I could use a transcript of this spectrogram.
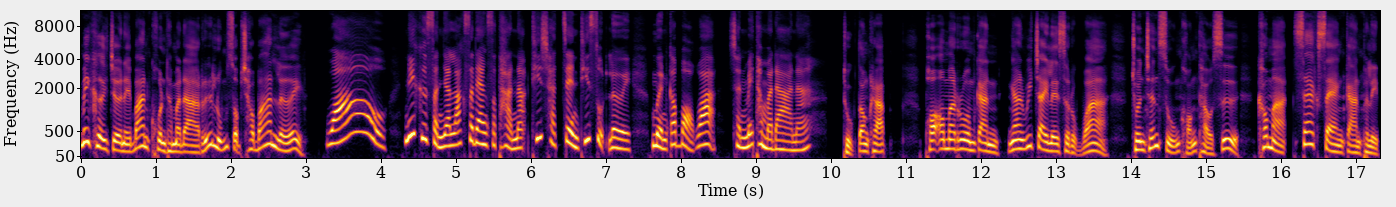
ไม่เคยเจอในบ้านคนธรรมดาหรือหลุมศพชาวบ้านเลย ว้าว นี่คือสัญญลักษณ์แสดงสถานะที่ชัดเจนที่สุดเลย เหมือนกับบอกว่า ฉันไม่ธรรมดานะ ถูกต้องครับ พอเอามารวมกันงานวิจัยเลยสรุปว่า ชนชั้นสูงของเถาซื่อเข้ามาแทรกแซงการผลิต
